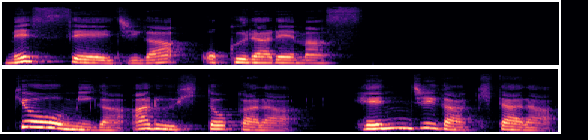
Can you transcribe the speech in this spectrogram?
メッセージが送られます。興味がある人から返事が来たら、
